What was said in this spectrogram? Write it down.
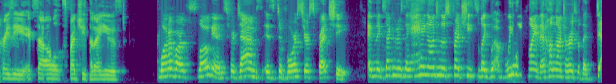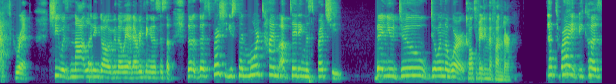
crazy Excel spreadsheet that I used one of our slogans for GEMS is divorce your spreadsheet. And the executives, they hang on to those spreadsheets. Like um, we had a client that hung on to hers with a death grip. She was not letting go, even though we had everything in the system. The, the spreadsheet, you spend more time updating the spreadsheet than you do doing the work. Cultivating the funder. That's right, because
